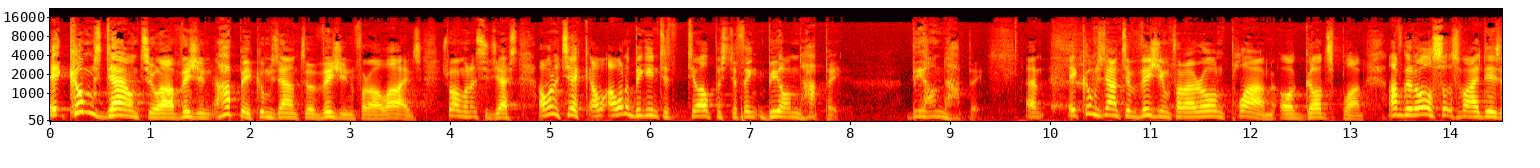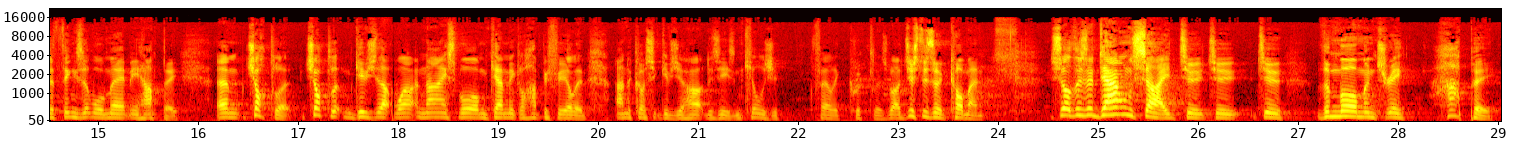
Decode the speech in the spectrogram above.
It comes down to our vision. Happy comes down to a vision for our lives. That's what I want to suggest. I want to take. I, I want to begin to, to help us to think beyond happy. Beyond happy. Um, it comes down to vision for our own plan or God's plan. I've got all sorts of ideas of things that will make me happy. Um, chocolate. Chocolate gives you that nice, warm, chemical, happy feeling. And of course, it gives you heart disease and kills you fairly quickly as well, just as a comment. So there's a downside to, to, to the momentary happy.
